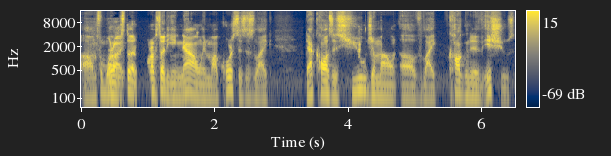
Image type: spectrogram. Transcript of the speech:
um, from what right. I'm studying, what I'm studying now in my courses is like that causes huge amount of like cognitive issues,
